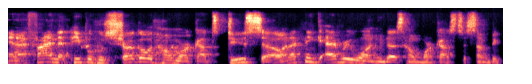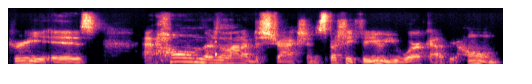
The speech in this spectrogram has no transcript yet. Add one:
And I find that people who struggle with home workouts do so. And I think everyone who does home workouts to some degree is at home. There's a lot of distractions, especially for you. You work out of your home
